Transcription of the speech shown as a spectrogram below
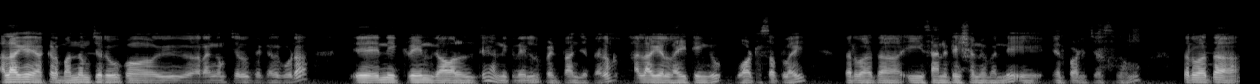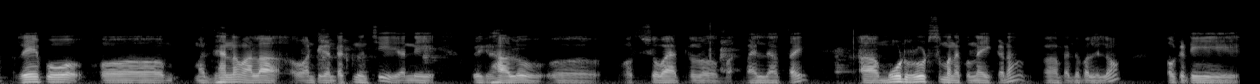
అలాగే అక్కడ బంధం చెరువు రంగం చెరువు దగ్గర కూడా ఎన్ని క్రెయిన్ కావాలంటే అన్ని క్రెయిన్లు పెడతా అని చెప్పారు. అలాగే లైటింగ్ వాటర్ సప్లై తర్వాత ఈ శానిటేషన్ ఇవన్నీ ఏర్పాటు చేస్తున్నాము. తర్వాత రేపు మధ్యాహ్నం అలా ఒంటి గంటకు నుంచి అన్ని విగ్రహాలు శోభాయాత్రలో బయలుదేరుతాయి. ఆ, మూడు రూట్స్ మనకున్నాయి ఇక్కడ పెద్దపల్లిలో. ఒకటి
